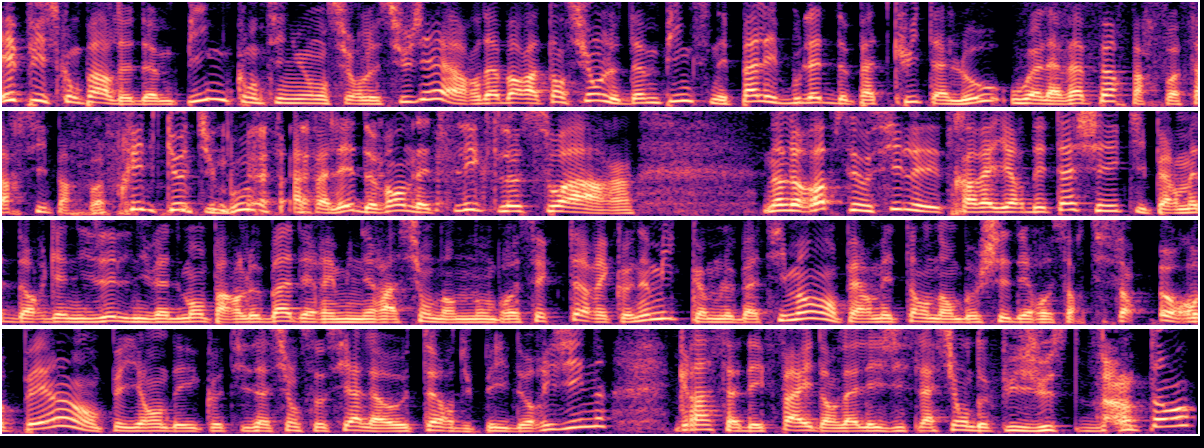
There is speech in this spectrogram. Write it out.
Et puisqu'on parle de dumping, continuons sur le sujet. Alors d'abord, attention, le dumping, ce n'est pas les boulettes de pâte cuite à l'eau ou à la vapeur, parfois farcies, parfois frites, que tu bouffes affalé devant Netflix le soir. Non, l'Europe, c'est aussi les travailleurs détachés qui permettent d'organiser le nivellement par le bas des rémunérations dans de nombreux secteurs économiques, comme le bâtiment, en permettant d'embaucher des ressortissants européens en payant des cotisations sociales à hauteur du pays d'origine, grâce à des failles dans la législation depuis juste 20 ans.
